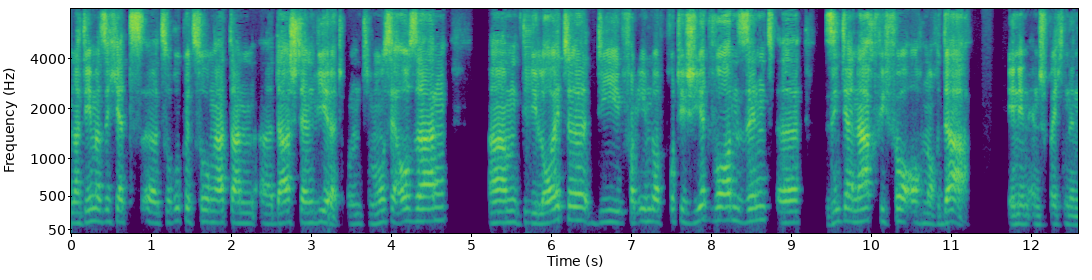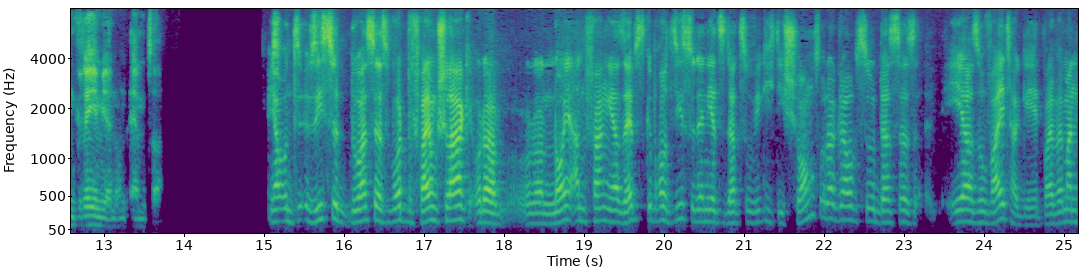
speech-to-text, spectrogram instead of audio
nachdem er sich jetzt äh, zurückgezogen hat, dann äh, darstellen wird. Und man muss ja auch sagen, ähm, die Leute, die von ihm dort protegiert worden sind, sind ja nach wie vor auch noch da in den entsprechenden Gremien und Ämtern. Ja, und siehst du, du hast das Wort Befreiungsschlag oder, oder Neuanfang ja selbst gebraucht. Siehst du denn jetzt dazu wirklich die Chance oder glaubst du, dass das eher so weitergeht? Weil wenn man,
